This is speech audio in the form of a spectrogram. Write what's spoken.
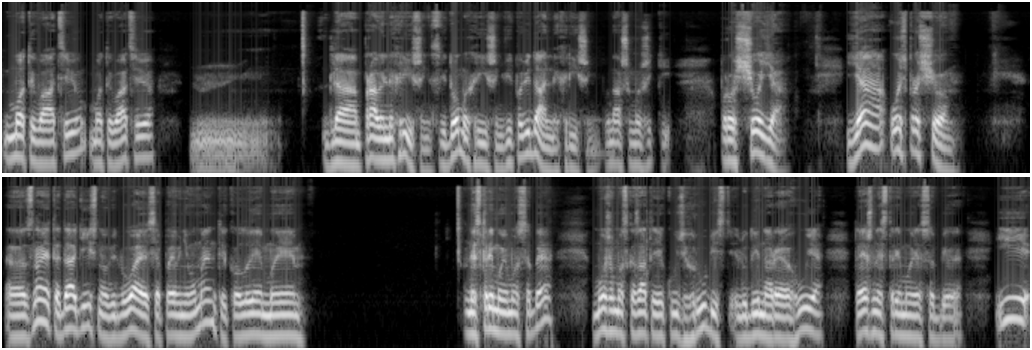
мотивацію, мотивацію для правильних рішень, свідомих рішень, відповідальних рішень в нашому житті. Про що я? Я ось про що. Е, Знаєте, да, дійсно відбуваються певні моменти, коли ми не стримуємо себе, можемо сказати якусь грубість, людина реагує, теж не стримує себе. І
